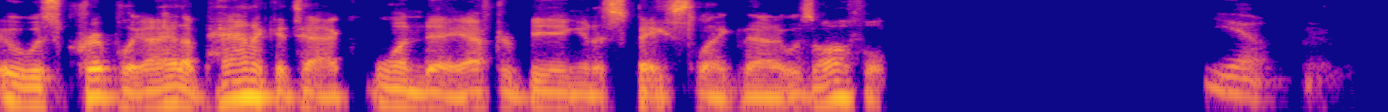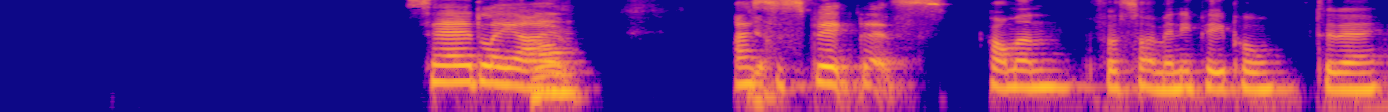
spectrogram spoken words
it was crippling. I had a panic attack one day after being in a space like that. It was awful. Yeah. Sadly i um, i yeah. suspect that's common for so many people today.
